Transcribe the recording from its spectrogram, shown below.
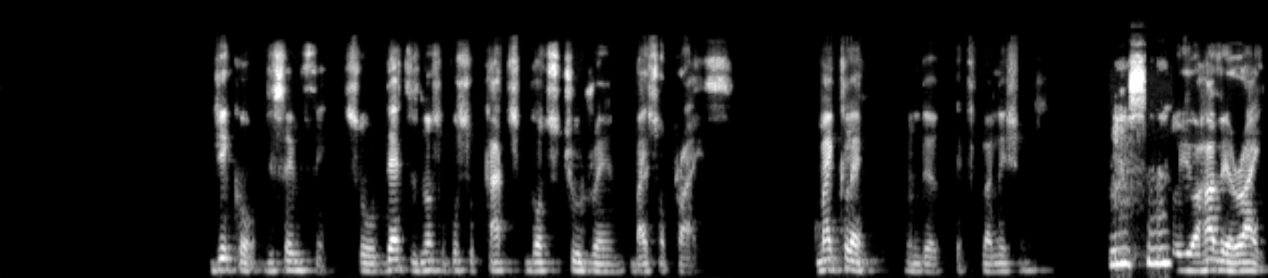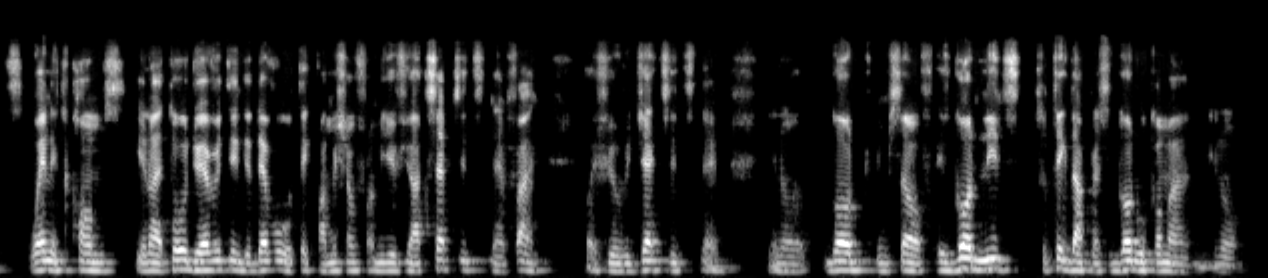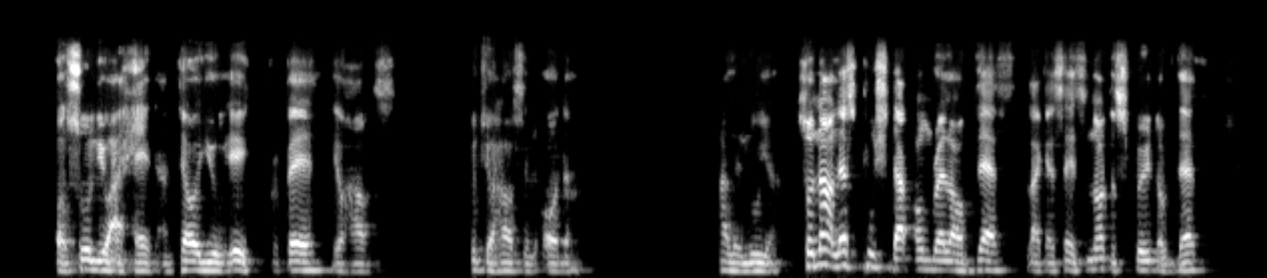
Jacob, the same thing. So death is not supposed to catch God's children by surprise. Am I clear on the explanations? Yes, sir. So you have a right when it comes. You know, I told you everything, the devil will take permission from you. If you accept it, then fine. But if you reject it, then, you know, God Himself, if God needs to take that person, God will come and, you know, console you ahead and tell you, hey, prepare your house, put your house in order. Hallelujah. So now let's push that umbrella of death. Like I said, it's not the spirit of death,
